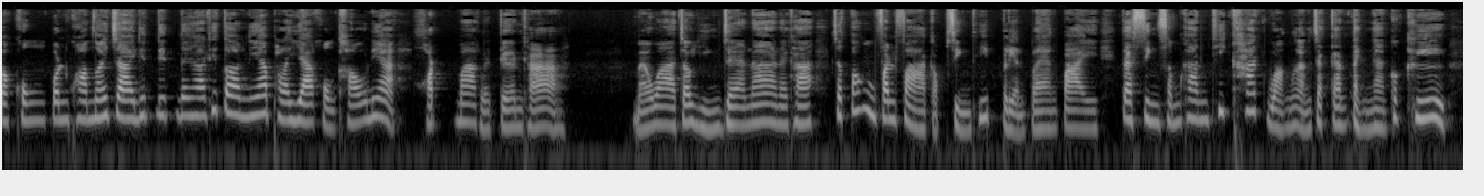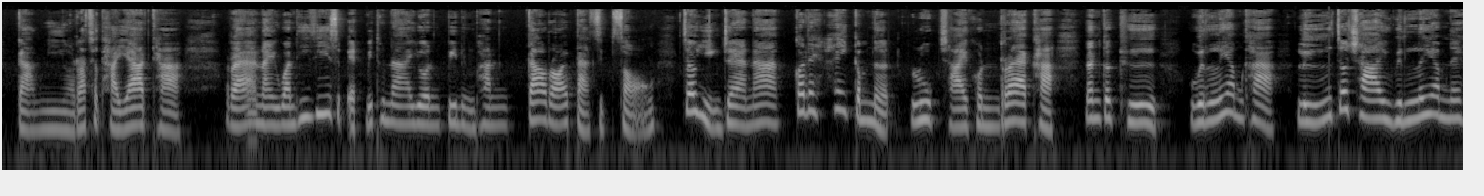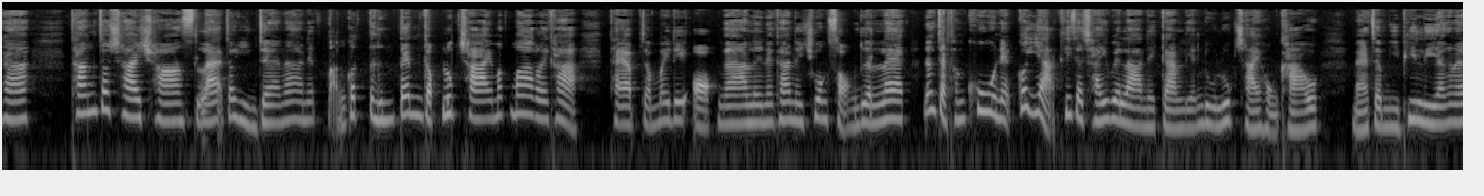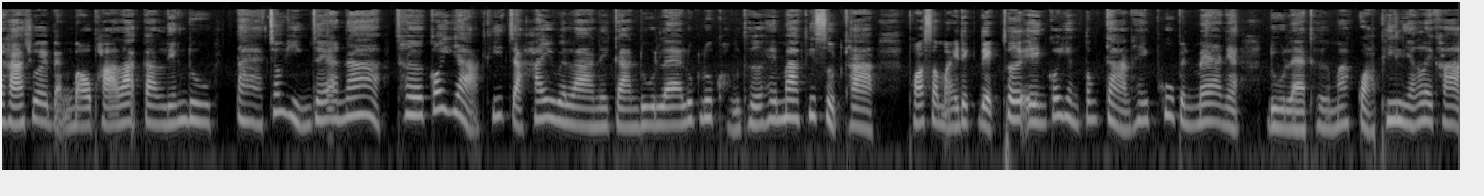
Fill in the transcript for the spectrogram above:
ก็คงปนความน้อยใจนิดๆนะคะที่ตอนนี้ภรรยาของเขาเนี่ยฮอตมากเหลือเกินค่ะ แม้ว่าเจ้าหญิงแจน่านะคะ จะต้องฟันฝ่ากับสิ่งที่เปลี่ยนแปลงไป แต่สิ่งสำคัญที่คาดหวังหลังจากการแต่งงานก็คือ การมีรัชทายาทค่ะและในวันที่ 21 มิถุนายน ปี 1982 เจ้าหญิงแจน่าก็ได้ให้กำเนิดลูกชายคนแรกค่ะ นั่นก็คือวิลเลียมค่ะ หรือเจ้าชายวิลเลียมนะคะ ทั้งเจ้าชายชาร์ลส์และเจ้าหญิงแจน่าเนี่ยต่างก็ตื่นเต้นกับลูกชายมาก ๆ เลยค่ะ แทบจะไม่ได้ออกงานเลยนะคะในช่วง 2 เดือนแรก เนื่องจากทั้งคู่เนี่ยก็อยากที่จะใช้เวลาในการเลี้ยงดูลูกชายของเขา แม้จะมีพี่เลี้ยงนะคะ ช่วยแบ่งเบาภาระการเลี้ยงดู แต่เจ้าหญิงเจอาน่าเธอก็อยากที่จะให้เวลาในการดูแลลูกๆของเธอให้มากที่สุดค่ะ เพราะสมัยเด็กๆ เธอเองก็ยังต้องการให้ผู้เป็นแม่เนี่ยดูแลเธอมากกว่าพี่เลี้ยงเลยค่ะ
